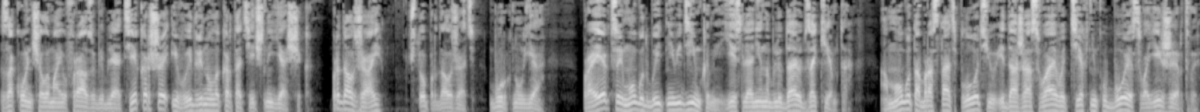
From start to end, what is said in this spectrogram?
закончила мою фразу библиотекарша и выдвинула картотечный ящик. «Продолжай». «Что продолжать?» — буркнул я. «Проекции могут быть невидимками, если они наблюдают за кем-то, а могут обрастать плотью и даже осваивать технику боя своей жертвы,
